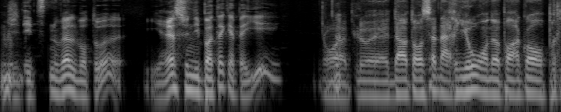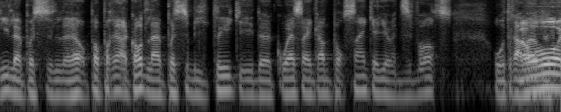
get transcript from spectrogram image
mm. j'ai des petites nouvelles pour toi. Il reste une hypothèque à payer. Ouais, puis là, dans ton scénario, on n'a pas encore pris la possibilité, pas pris en compte la possibilité qui est de quoi 50% qu'il y ait un divorce au travail. Oh,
